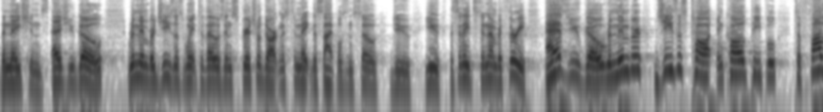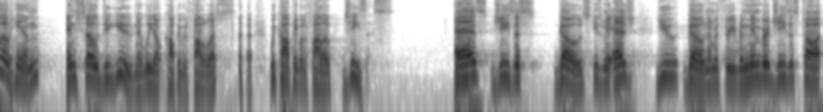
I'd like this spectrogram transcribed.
the nations. As you go, remember Jesus went to those in spiritual darkness to make disciples, and so do you. This leads to number three. As you go, remember Jesus taught and called people to follow him, and so do you. Now, we don't call people to follow us. we call people to follow Jesus. As Jesus goes, excuse me, as you go, number three, remember Jesus taught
